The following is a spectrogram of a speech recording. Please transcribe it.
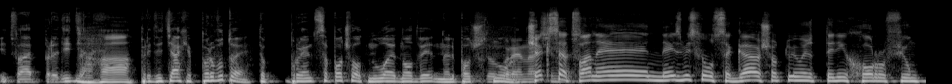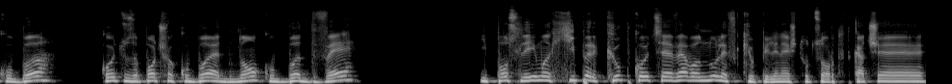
И това е преди тях. Аха. Преди тях е първото е. Та, броенето се почва от 0, 1, 2, нали почва от 0. Добре, Чек сега, това не е, не е измислено сега, защото има един хорор филм Куба, който започва Куба 1, Куба 2 и после има Хиперкюб, който се явява нулев кюб или нещо от сорта. Така че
